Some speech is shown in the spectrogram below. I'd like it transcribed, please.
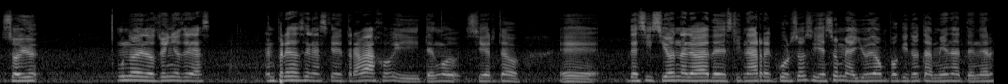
soy uno de los dueños de las empresas en las que trabajo y tengo cierto decisión a la hora de destinar recursos y eso me ayuda un poquito también a tener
